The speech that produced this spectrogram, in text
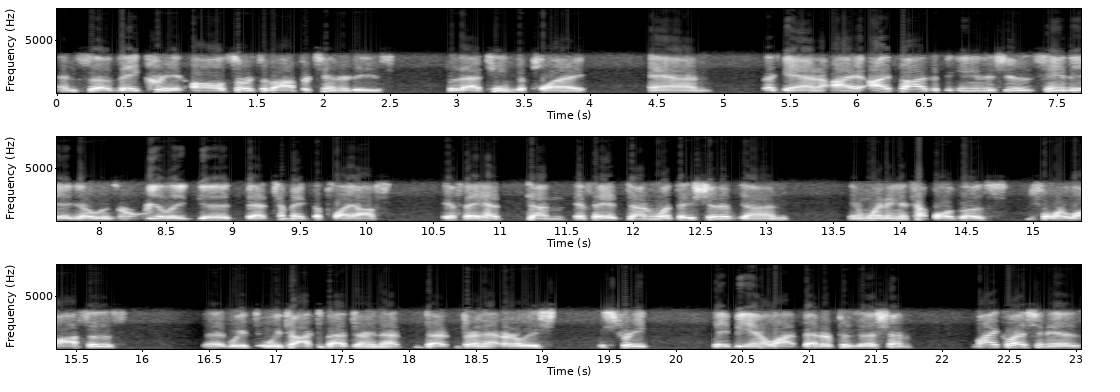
and so they create all sorts of opportunities for that team to play. And again, I, I thought at the beginning of this year that San Diego was a really good bet to make the playoffs if they had done if they had done what they should have done in winning a couple of those four losses that we we talked about during that, that during that early streak, they'd be in a lot better position. My question is:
